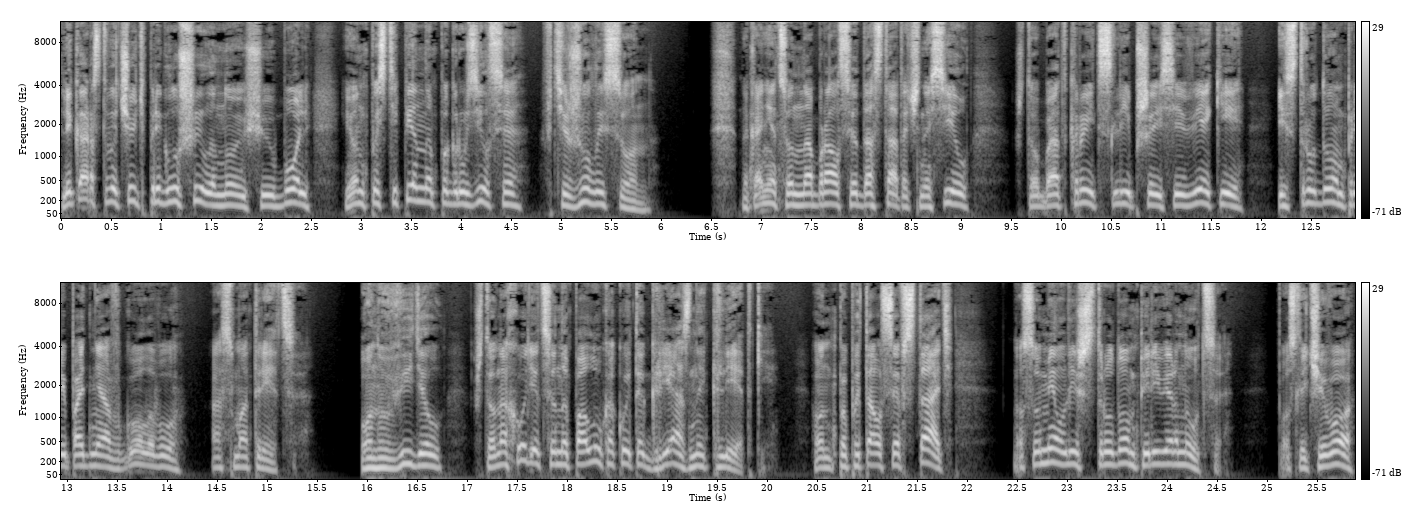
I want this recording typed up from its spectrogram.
Лекарство чуть приглушило ноющую боль, и он постепенно погрузился в тяжелый сон. Наконец он набрался достаточно сил, чтобы открыть слипшиеся веки и с трудом приподняв голову, осмотреться. Он увидел — что находится на полу какой-то грязной клетки. Он попытался встать, но сумел лишь с трудом перевернуться, после чего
